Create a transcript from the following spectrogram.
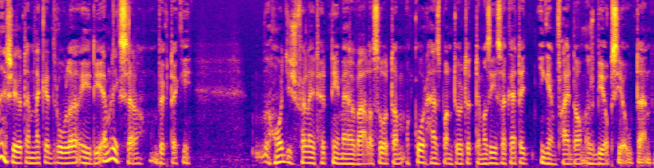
Meséltem neked róla, Édi, emlékszel? bökte ki. Hogy is felejthetném, elválaszoltam. A kórházban töltöttem az éjszakát egy igen fájdalmas biopszia után.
